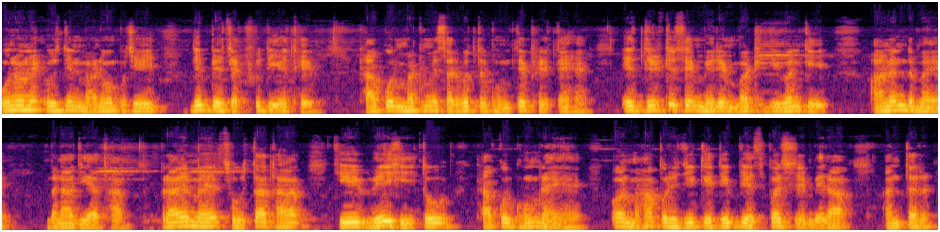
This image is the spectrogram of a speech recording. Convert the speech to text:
उन्होंने उस दिन मानो मुझे दिव्य चक्षु दिए थे। ठाकुर मठ में सर्वत्र घूमते फिरते हैं। इस दृष्टि से मेरे मठ जीवन की आनंदमय बना दिया था। प्राय मैं सोचता था कि वे ही तो ठाकुर घूम रहे हैं। और महापुरुष जी के दिव्य स्पर्श से मेरा अंतर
